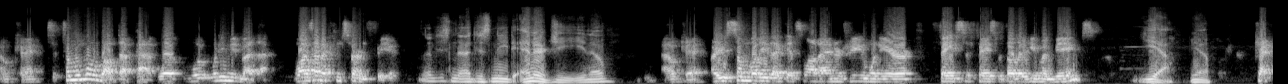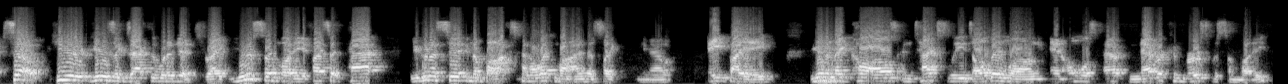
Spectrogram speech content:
Okay. So tell me more about that, Pat. What, what What do you mean by that? Why is that a concern for you? I just I just need energy, you know. Okay. Are you somebody that gets a lot of energy when you're face to face with other human beings? Yeah, yeah. Okay, so here, here's exactly what it is, right? You're somebody, if I said, Pat, you're going to sit in a box kind of like mine that's like, you know, eight by eight. You're going to make calls and text leads all day long and almost never converse with somebody.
